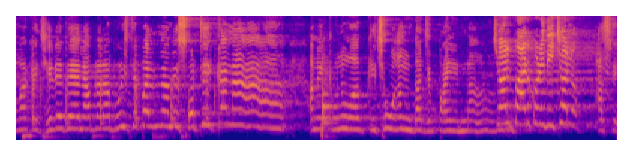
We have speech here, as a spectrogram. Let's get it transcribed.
আমাকে ছেড়ে দেন আপনারা বুঝতে পারেন না আমি সঠিক কানা। আমি কোনো কিছু আন্দাজ পাই না। চল পার করে দিই চলো। আসে।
